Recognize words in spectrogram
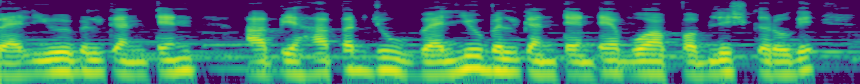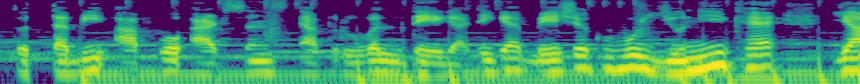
वैल्यूएबल कंटेंट आप यहाँ पर जो वैल्यूएबल कंटेंट है, वो आप पब्लिश करोगे तो तभी आपको एडसेंस अप्रूवल देगा, ठीक है? बेशक वो यूनिक है या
